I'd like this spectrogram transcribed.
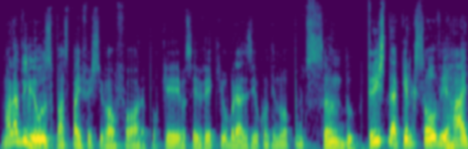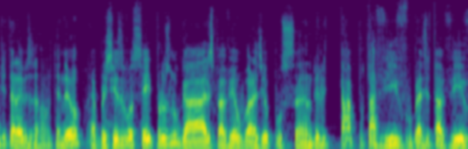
Maravilhoso participar em festival fora, porque você vê que o Brasil continua pulsando. Triste daquele que só ouve rádio e televisão, entendeu? É preciso você ir para os lugares para ver o Brasil pulsando. Ele tá, tá vivo, o Brasil tá vivo.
